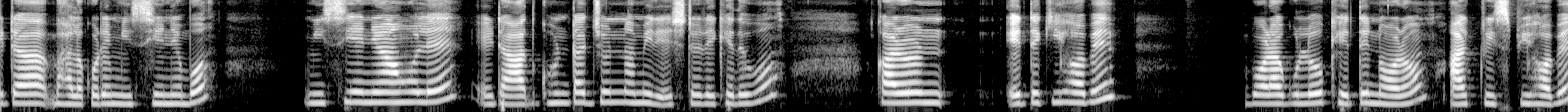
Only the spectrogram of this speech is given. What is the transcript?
এটা ভালো করে মিশিয়ে নেব। মিশিয়ে নেওয়া হলে এটা আধ ঘণ্টার জন্য আমি রেস্টে রেখে দেব। কারণ এতে কি হবে? বড়াগুলো খেতে নরম আর ক্রিস্পি হবে।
